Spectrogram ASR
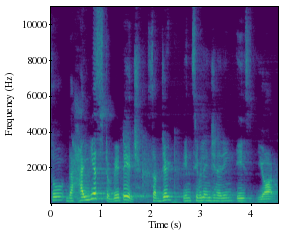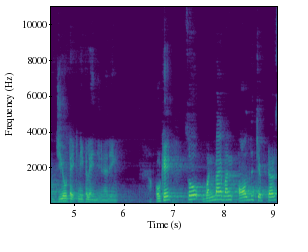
So, the highest weightage subject in civil engineering is your geotechnical engineering. Okay. So, one by one all the chapters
